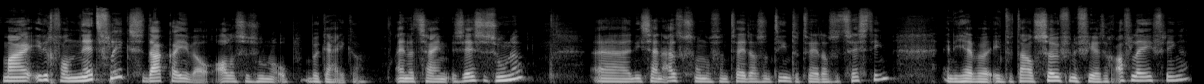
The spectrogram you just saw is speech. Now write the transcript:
Maar in ieder geval Netflix, daar kan je wel alle seizoenen op bekijken. En dat zijn zes seizoenen. Eh, die zijn uitgezonden van 2010 tot 2016. En die hebben in totaal 47 afleveringen.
